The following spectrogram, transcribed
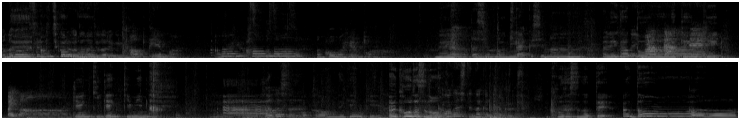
お腹が空いて力が出ないって誰が言うの？アンペンマン。アンペンマンそうそうそうアンパンマン。だっけね私も帰宅します。ありがとう。元気バイバーイ。元気元気みんな。顔出した顔。みんな元気？え顔出すの？顔出してなかったから顔出すんだって？あどうも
